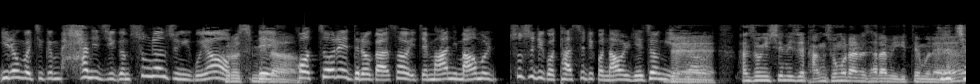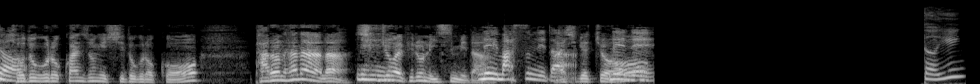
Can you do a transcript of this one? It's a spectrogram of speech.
이런 걸 지금 많이 지금 숙련 중이고요. 그렇습니다. 네. 곧 절에 들어가서 이제 많이 마음을 추스리고 다스리고 나올 예정이에요. 네. 한송이 씨는 이제 방송을 하는 사람이기 때문에 그렇죠. 저도 그렇고 한송이 씨도 그렇고 발언 하나하나 네. 신중할 필요는 있습니다. 네, 맞습니다. 아시겠죠? 네네. 抖音、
